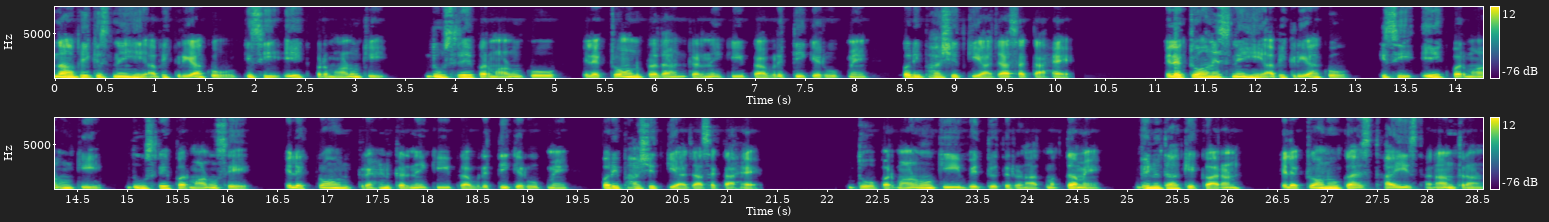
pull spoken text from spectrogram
नाभिक स्नेही अभिक्रिया को किसी एक परमाणु की, दूसरे परमाणु को इलेक्ट्रॉन प्रदान करने की प्रवृत्ति के रूप में परिभाषित किया जा सकता है। इलेक्ट्रॉन स्नेही अभिक्रिया को किसी एक परमाणु की, दूसरे परमाणु से इलेक्ट्रॉन ग्रहण करने की प्रवृत्ति के रूप में परिभाषित किया जा सकता है। दो परमाणुओं की विद्युत ऋणात्मकता में भिन्नता के कारण इलेक्ट्रॉनों का स्थायी स्थानांतरण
